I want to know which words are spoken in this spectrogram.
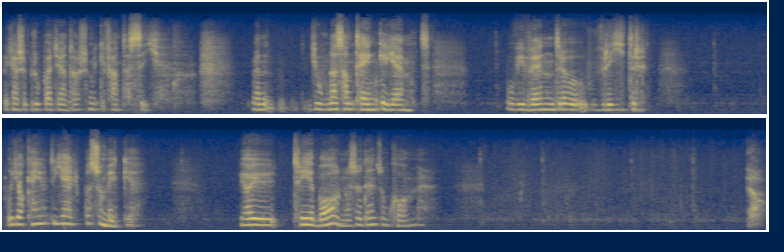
det kanske beror på att jag inte har så mycket fantasi. Men Jonas han tänker jämt. Och vi vänder och vrider. Och jag kan ju inte hjälpa så mycket. Vi har ju tre barn och så den som kommer. Ja.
